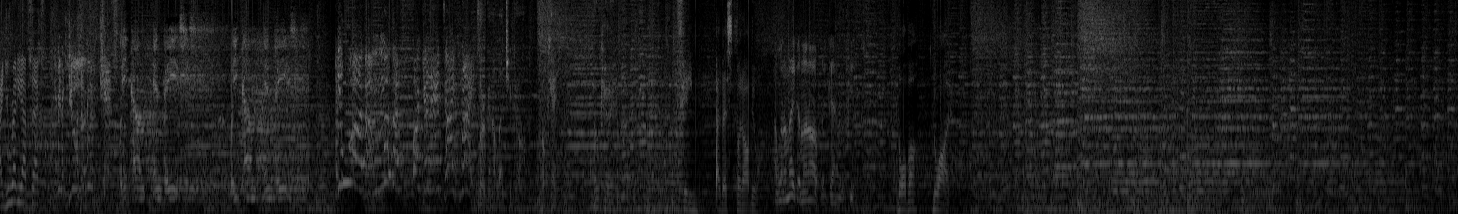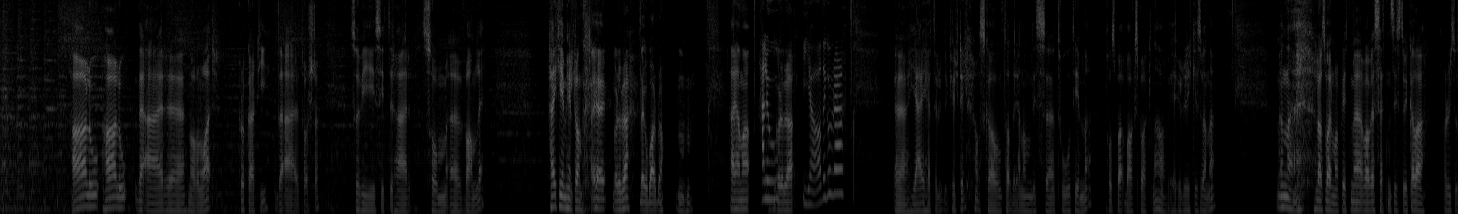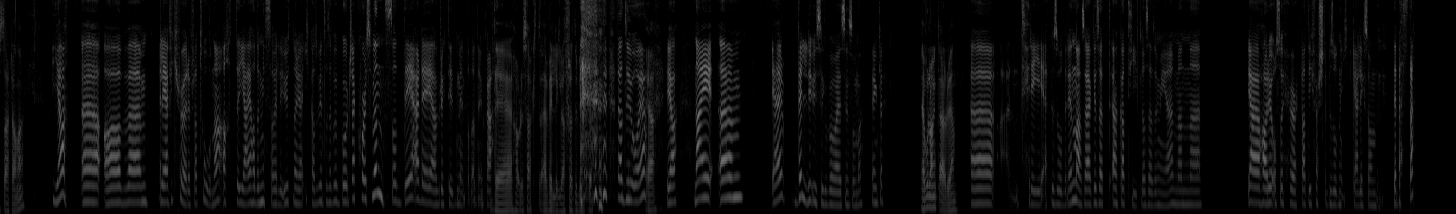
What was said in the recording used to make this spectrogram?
right, you ready to have sex? You're the good kid. We come in peace. We come in peace. You are the motherfucking Antichrist. We're gonna let you go, okay? Ok. Film er best på radio. I'm gonna make him an offer he can't refuse. Nova Noir. Hallo, hallo. Det er eh, Nova Noir. Klokka er ti. Det er torsdag. Så vi sitter her som eh, vanlig. Hei, Kim Hilton. Hei, hei. Går det bra? Det går bare bra. Mhm. Hei, Hanna. Hallo. Går det bra? Ja, det går bra. Eh, jeg heter Ludvig Kviltil og skal ta dere gjennom disse to timene. På spa bak spakene har vi Ulrikkes venne. Men la oss varme opp litt med hva vi har sett den siste uka, da. Har du lyst til å starte, Hanna? Ja, eh, av um, Eller jeg fikk høre fra Tone at jeg hadde missa veldig ut når jeg ikke hadde begynt å se på Bojack Horseman, så det er det jeg har brukt tiden min på denne uka. Det har du sagt, og jeg er veldig glad for at du begynte. Ja, du òg, ja. ja. ja. Nei, um, jeg er veldig usikker på hva jeg syns om det, egentlig. ja, hvor langt er du igjen? Uh, tre episoder inn, da, så jeg har, ikke sett, jeg har ikke hatt tid til å se så mye. Men uh, jeg har jo også hørt at de første episodene ikke er liksom det beste.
